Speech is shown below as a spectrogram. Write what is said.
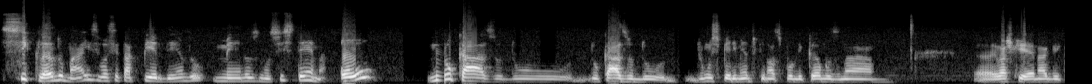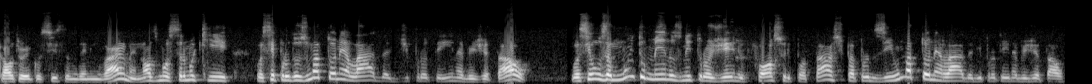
ciclando mais e você está perdendo menos no sistema. Ou, no caso do, do caso do, de um experimento que nós publicamos na. Uh, eu acho que é na Agriculture Ecosystems and Environment, nós mostramos que você produz uma tonelada de proteína vegetal, você usa muito menos nitrogênio, fósforo e potássio para produzir uma tonelada de proteína vegetal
